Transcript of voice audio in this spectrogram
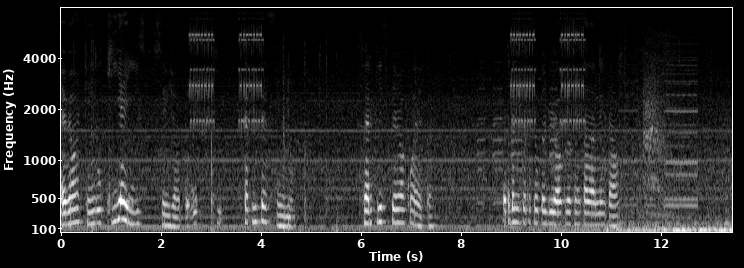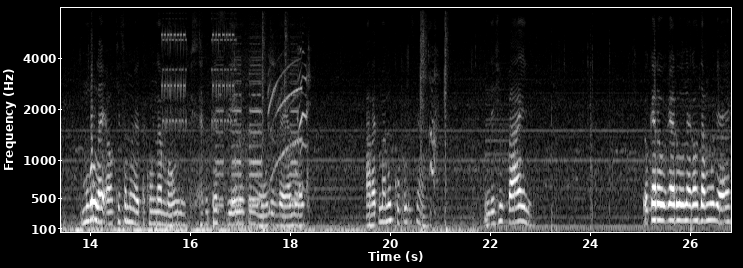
É ver uma Kenga, o que é isso, CJ? O que está acontecendo? Espero que isso seja uma cueca. Eu tô pensando porque eu tô de óculos, eu retardado mental. Mulher, ó, que essa mulher tá com na mão, o que está acontecendo com o mundo, velho, moleque. Ah, vai tomar no cu, policial. Me deixa em paz. Eu quero, eu quero o negócio da mulher.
